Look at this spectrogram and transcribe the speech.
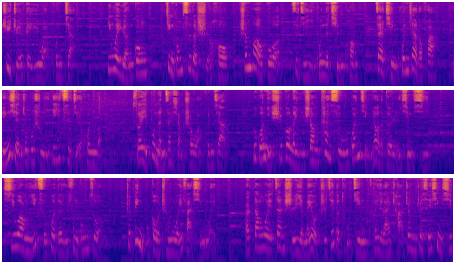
拒绝给予晚婚假。因为员工进公司的时候申报过自己已婚的情况，再请婚假的话，明显就不属于第一次结婚了，所以不能再享受晚婚假了。如果你虚构了以上看似无关紧要的个人信息，希望以此获得一份工作，这并不构成违法行为。而单位暂时也没有直接的途径可以来查证这些信息。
